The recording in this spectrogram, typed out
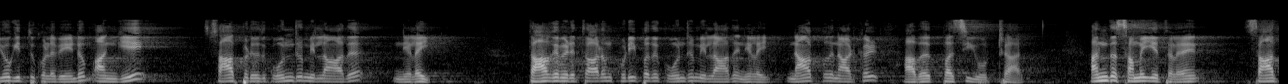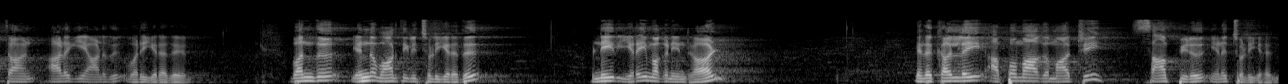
யூகித்துக் கொள்ள வேண்டும். அங்கே சாப்பிடுவதற்கு ஒன்றும் இல்லாத நிலை. தாகம் எடுத்தாலும் குடிப்பதற்கு ஒன்றும் இல்லாத நிலை. நாற்பது நாட்கள் அவர் பசியூற்றார். அந்த சமயத்தில் சாத்தான் அழகியானது வருகிறது. வந்து என்ன வார்த்தைகளை சொல்கிறது? நீர் இறைமகன் என்றால் இந்த கல்லை அப்பமாக மாற்றி சாப்பிடு என சொல்லுகிறது.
